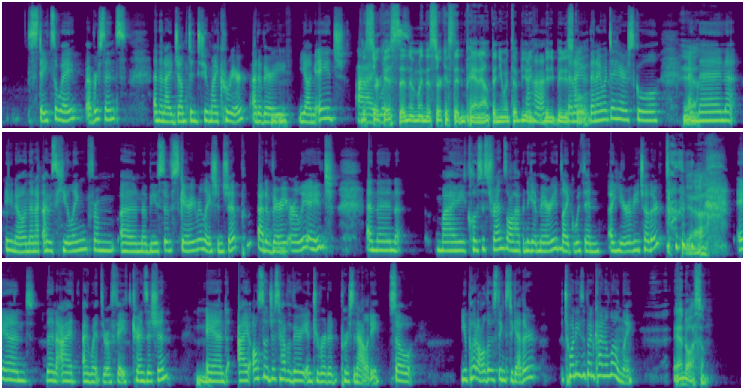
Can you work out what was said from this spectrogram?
states away ever since. And then I jumped into my career at a very young age. Mm-hmm. The I circus, was- and then when the circus didn't pan out, then you went to beauty Uh-huh. beauty, beauty then school. I then I went to hair school, yeah. and then you know, and then I, I was healing from an abusive, scary relationship at a very Mm. early age, and then my closest friends all happened to get married like within a year of each other, yeah. and then I I went through a faith transition, Mhm. and I also just have a very introverted personality, so you put all those things together. The twenties have been kind of lonely. And awesome.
